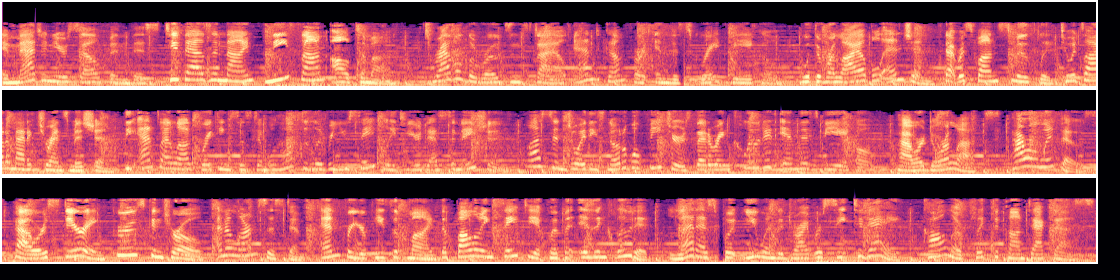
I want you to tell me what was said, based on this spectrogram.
Imagine yourself in this 2009 Nissan Altima. Travel the roads in style and comfort in this great vehicle. With a reliable engine that responds smoothly to its automatic transmission, the anti-lock braking system will help deliver you safely to your destination. Plus, enjoy these notable features that are included in this vehicle. Power door locks, power windows, power steering, cruise control, an alarm system. And for your peace of mind, the following safety equipment is included. Let us put you in the driver's seat today. Call or click to contact us.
